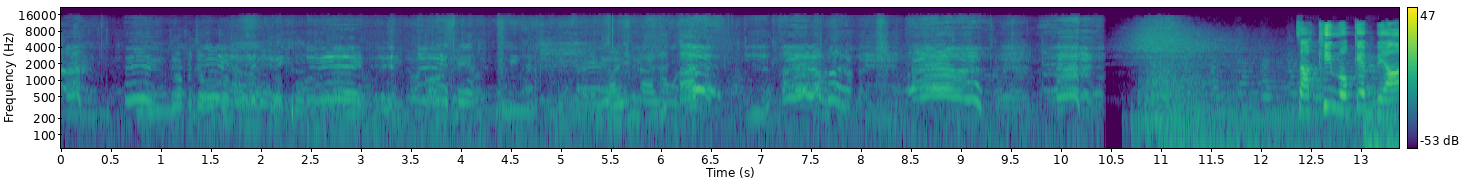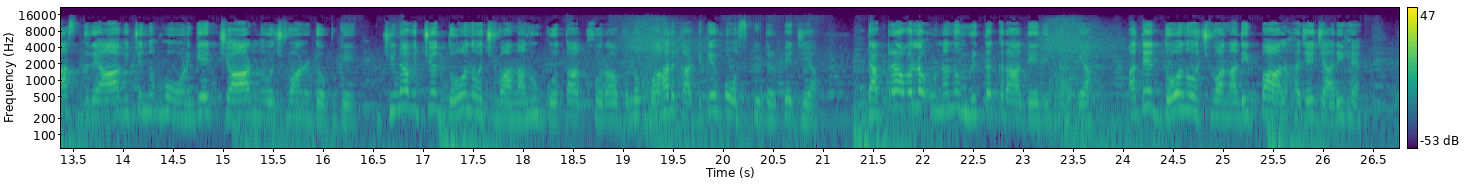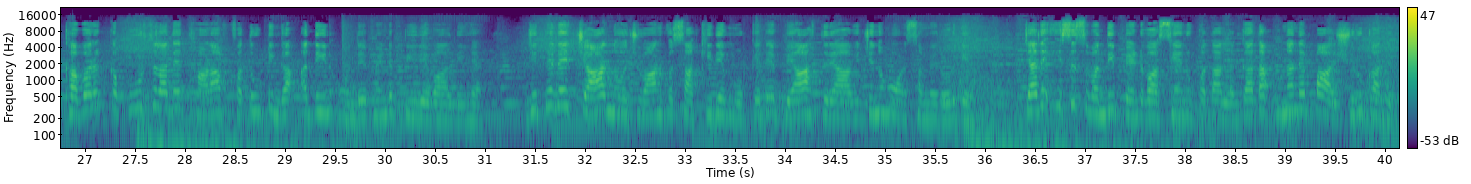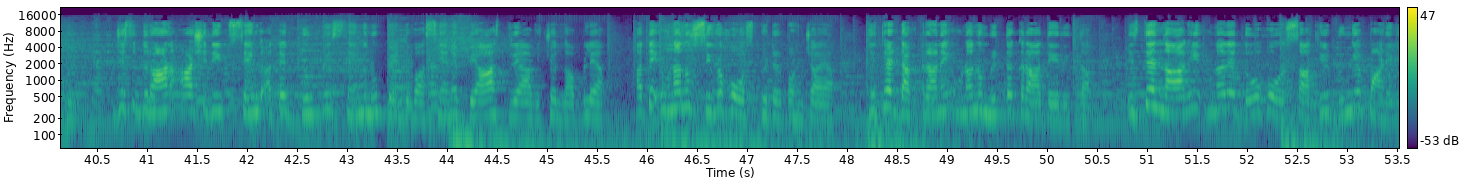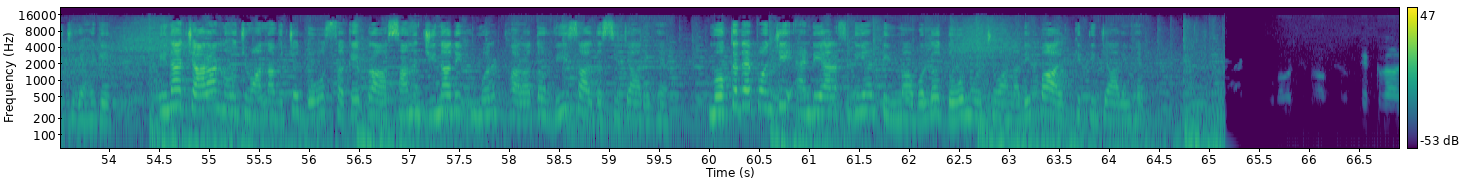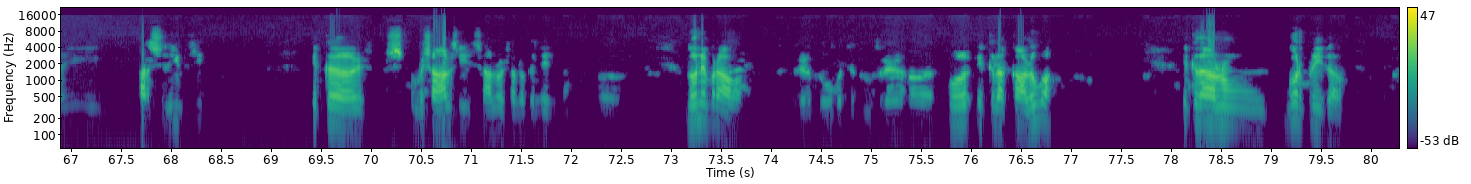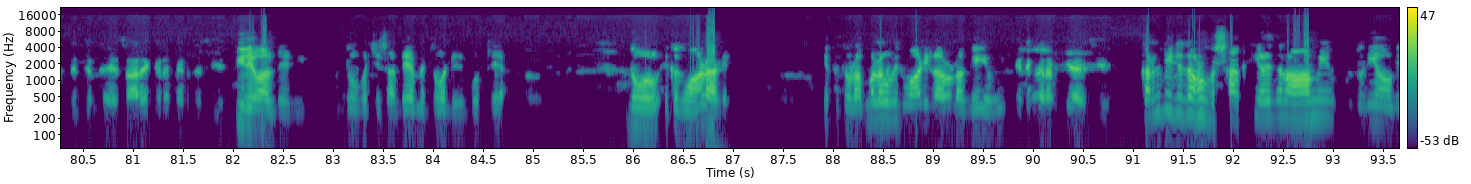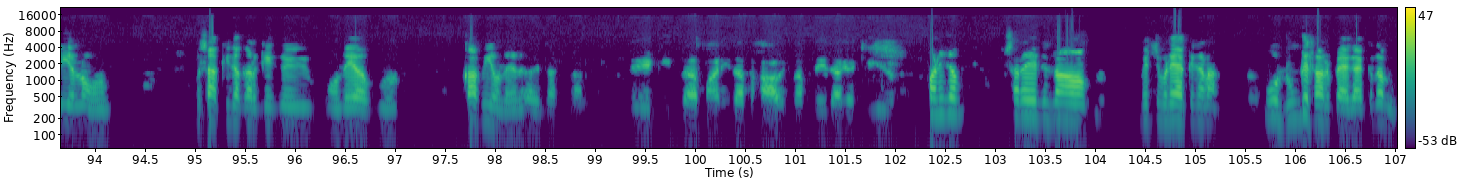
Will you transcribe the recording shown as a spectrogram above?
ਚੁੱਪ ਚੁੱਪ ਚੁੱਪ ਸਾਖੀ ਮੌਕੇ ਬਿਆਸ ਦਰਿਆ ਵਿੱਚ ਨਹਾਉਣਗੇ ਚਾਰ ਨੌਜਵਾਨ ਡੁੱਬ ਗਏ, ਜਿਨ੍ਹਾਂ ਵਿੱਚੋਂ ਦੋ ਨੌਜਵਾਨਾਂ ਨੂੰ ਗੋਤਾਖੋਰਾਂ ਵੱਲੋਂ ਬਾਹਰ ਕੱਢ ਕੇ ਹਸਪੀਟਲ ਭੇਜਿਆ। ਡਾਕਟਰਾਂ ਵੱਲੋਂ ਉਹਨਾਂ ਨੂੰ ਮ੍ਰਿਤਕ ਕਰਾਰ ਦੇ ਦਿੱਤਾ ਗਿਆ ਅਤੇ ਦੋ ਨੌਜਵਾਨਾਂ ਦੀ ਭਾਲ ਹਜੇ ਜਾਰੀ ਹੈ। ਖਬਰ ਕਪੂਰਥਲਾ ਦੇ ਥਾਣਾ ਫਤੂ ਢਿੰਗਾ ਅਧੀਨ ਆਉਂਦੇ ਪਿੰਡ ਪੀਰੇਵਾਲ ਦੀ ਹੈ, ਜਿੱਥੇ ਦੇ ਚਾਰ ਨੌਜਵਾਨ ਵਿਸਾਖੀ ਦੇ ਮੌਕੇ ਤੇ ਬਿਆਸ ਦਰਿਆ ਵਿੱਚ ਨਹਾਉਣ ਸਮੇਂ ਰੁੜ ਗਏ। ਜਦ ਇਸ ਸੰਬੰਧੀ ਪਿੰਡ ਵਾਸੀਆਂ ਨੂੰ ਪਤਾ ਲੱਗਾ ਤਾਂ ਉਹਨਾਂ ਨੇ ਭਾਲ ਸ਼ੁਰੂ ਕਰ ਦਿੱਤੀ, ਜਿਸ ਦੌਰਾਨ ਅਰਸ਼ਦੀਪ ਸਿੰਘ ਅਤੇ ਗੁਰਪ੍ਰੀਤ ਸਿੰਘ ਨੂੰ ਪਿੰਡ ਵਾਸੀਆਂ ਨੇ ਬਿਆਸ ਦਰਿਆ ਵਿੱਚੋਂ ਲੱਭ ਲਿਆ ਅਤੇ ਉਹਨਾਂ ਨੂੰ ਸਿਵਲ ਹਸਪੀਟਲ ਪਹੁੰਚਾਇਆ, ਜਿੱਥੇ ਡਾਕਟਰਾਂ ਨੇ ਉਹਨਾਂ ਨੂੰ ਮ੍ਰਿਤਕ ਕਰਾਰ ਦੇ ਦਿੱਤਾ। ਇਸ ਦੇ ਨਾਲ ਹੀ ਉਹਨਾਂ ਦੇ ਦੋ ਹੋਰ ਸਾਥੀ ਡੂੰਘੇ ਪਾਣੀ ਵਿੱਚ ਵਹਿ ਗਏ। ਇਹਨਾਂ ਚਾਰਾਂ ਨੌਜਵਾਨਾਂ ਵਿੱਚੋਂ ਦੋ ਸਕੇ ਭਰਾ ਸਨ ਜਿਨ੍ਹਾਂ ਦੀ ਉਮਰ 18 ਤੋਂ 20 ਸਾਲ ਦੱਸੀ ਜਾ ਰਹੀ ਹੈ। ਮੌਕੇ ਤੇ ਪਹੁੰਚੀ ਐਨਡੀਆਰਐਫ ਦੀਆਂ ਟੀਮਾਂ ਵੱਲੋਂ ਦੋ ਨੌਜਵਾਨਾਂ ਦੀ ਭਾਲ ਕੀਤੀ ਜਾ ਰਹੀ ਹੈ। ਇੱਕ ਦਾ ਜੀ ਅਰਸ਼ਦੀਪ ਸੀ ਇੱਕ ਸ਼- ਵਿਸ਼ਾਲ ਸੀ ਸਾਲੋ ਸਾਲੋ ਕਹਿੰਦੇ ਜੀ ਦੋਨੇ ਭਰਾ ਵਾ। ਜਿਹੜੇ ਦੋ ਬੱਚੇ ਦੂਸਰੇ ਉਹਨਾਂ ਦਾ? ਉਹ ਇੱਕ ਦਾ ਕਾਲੂ ਆ ਇੱਕ ਦਾ ਉਹਨੂੰ ਗੁਰਪ੍ਰੀਤ ਆ। ਤੇ ਤਿੰਨ- ਇਹ ਸਾਰੇ ਕਿਹੜੇ ਪਿੰਡ ਦੇ ਸੀ ਪੀਰੇਵਾਲ ਦੇ ਜੀ। ਦੋ ਬੱਚੇ ਸਾਡੇ ਆ ਮੇਰੇ ਤੋਂ ਵੱਡੇ ਦੇ ਪੋਤੇ ਆ। ਦੋ ਇੱਕ ਗਵਾਂਢ ਸਾਡੇ। ਇੱਕ ਥੋੜਾ ਮਤਲਬ ਉਹ ਵੀ ਗਵਾਂਢ ਹੀ ਲਾ ਲੋ ਲੱਗ ਗਈ ਉਹ ਵੀ। ਇਹਦੇ ਕਰਨ ਕੀ ਆਏ ਸੀ ਕਰਨ ਜੀ ਜਿੱਦਾਂ ਹੁਣ ਵਿਸਾਖੀ ਵਾਲੇ ਦਿਨ ਆਮ ਹੀ ਦੁਨੀਆ ਆਉਂਦੀ ਹੈ ਲਾਉਣ। ਵਿਸਾਖੀ ਦਾ ਕਰਕੇ ਕੋਈ ਆਉਂਦੇ ਆ ਕਾਫੀ ਆਉਂਦੇ ਨੇ ਇਦਾਂ ਤੇ ਕੀ ਅ, ਪਾਣੀ ਦਾ ਬਹਾਵ ਇਤਨਾ ਤੇਜ਼ ਆ ਗਿਆ ਕੀ ਪਾਣੀ ਦਾ ਸਾਰੇ ਜਿੱਦਾਂ ਵਿੱਚ ਵੜਿਆ ਇੱਕ ਜਣਾ ਉਹ ਡੂੰਘੇ ਸਾਲ ਪੈ ਗਿਆ ਇੱਕਦਮ।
